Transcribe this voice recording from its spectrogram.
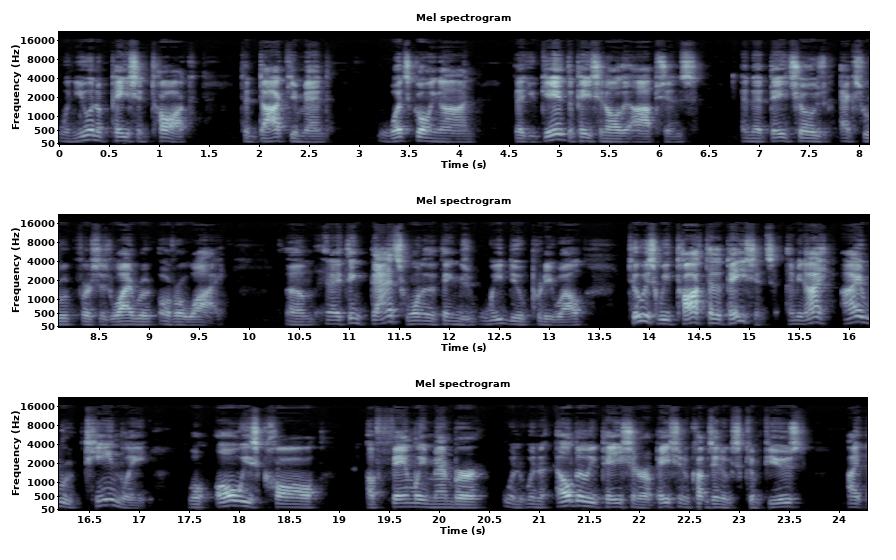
when you and a patient talk to document what's going on, that you gave the patient all the options, and that they chose X route versus Y route over Y um, and I think that's one of the things we do pretty well. Two is we talk to the patients. I mean, I, I routinely will always call a family member when, when an elderly patient or a patient who comes in who's confused. I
